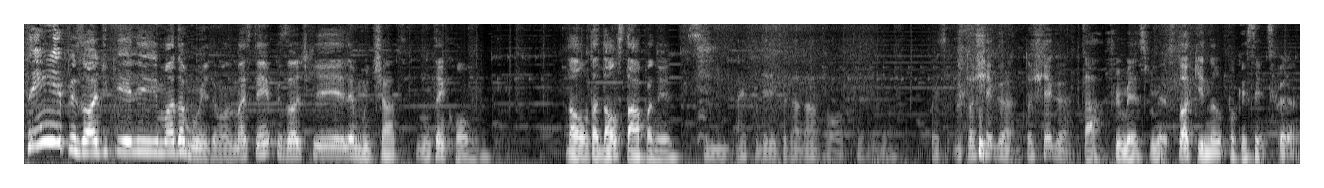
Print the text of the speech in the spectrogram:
tem episódio que ele manda muito, mano, mas tem episódio que ele é muito chato. Não tem como. Dá, um, dá uns tapas nele. Sim, aí eu poderia ter dado a volta ali. Coisa... Não tô chegando, tô chegando. Tá, firmeza, firmeza. Tô aqui no Pokéstone esperando.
